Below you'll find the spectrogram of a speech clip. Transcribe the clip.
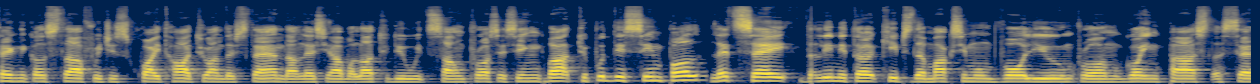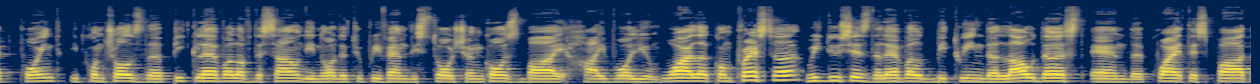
technical stuff which is quite hard to understand unless you have a lot to do with sound processing. But to put this simple, let's say the limiter keeps the maximum volume from going past a set point. It controls the peak level of the sound in order to prevent distortion caused by high volume. While a compressor reduces the level between the loudest and the quietest part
